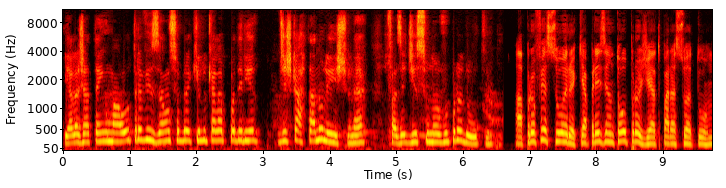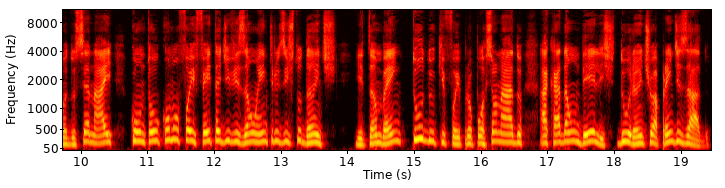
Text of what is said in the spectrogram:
e ela já tem uma outra visão sobre aquilo que ela poderia descartar no lixo, né? Fazer disso um novo produto. A professora que apresentou o projeto para sua turma do Senai contou como foi feita a divisão entre os estudantes e também tudo o que foi proporcionado a cada um deles durante o aprendizado.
